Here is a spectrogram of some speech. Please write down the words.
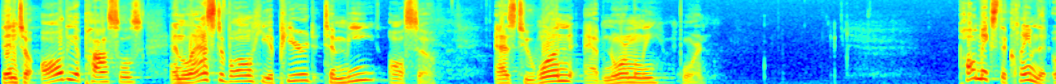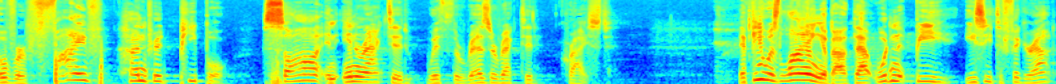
then to all the apostles, and last of all, he appeared to me also, as to one abnormally born. Paul makes the claim that over 500 people saw and interacted with the resurrected Christ. If he was lying about that, wouldn't it be easy to figure out?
